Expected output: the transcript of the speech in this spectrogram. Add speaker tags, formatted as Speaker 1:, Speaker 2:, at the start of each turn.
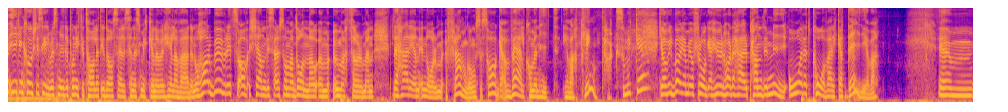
Speaker 1: Hon gick en kurs i silversmide på 90-talet. Idag säljs hennes smycken över hela världen och har burits av kändisar som Madonna och Um- Uma Thurman. Det här är en enorm framgångssaga. Välkommen hit, Eva Attling.
Speaker 2: Tack så mycket.
Speaker 1: Jag vill börja med att fråga, hur har det här pandemiåret påverkat dig, Eva?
